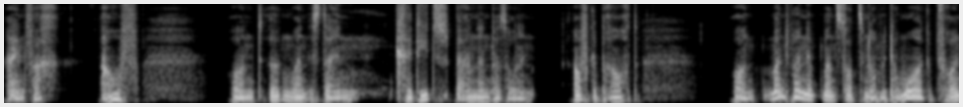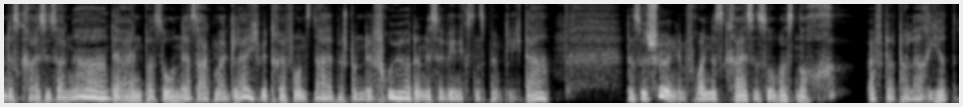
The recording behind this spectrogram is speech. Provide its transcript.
einfach auf und irgendwann ist dein Kredit bei anderen Personen aufgebraucht und manchmal nimmt man es trotzdem noch mit Humor, gibt Freundeskreise, die sagen, ah, der einen Person, der sagt mal gleich, wir treffen uns eine halbe Stunde früher, dann ist er wenigstens pünktlich da. Das ist schön, im Freundeskreis ist sowas noch öfter toleriert,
